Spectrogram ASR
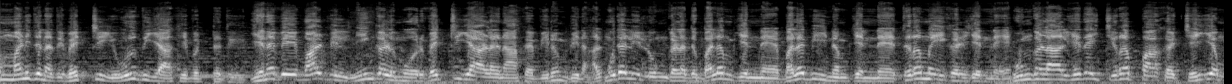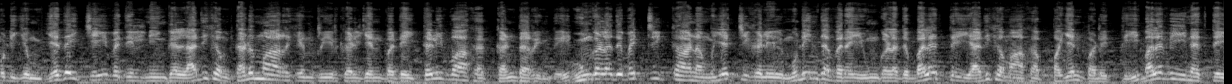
அம்மனிதனது வெற்றி உறுதியாகிவிட்டது. எனவே வாழ்வில் நீங்களும் ஒரு வெற்றியாளனாக விரும்பி விரும்பினால் முதலில் உங்களது பலம் என்ன பலவீனம் என்ன திறமைகள் என்ன உங்களால் எதை சிறப்பாக செய்ய முடியும் எதை செய்வதில் நீங்கள் அதிகம் தடுமாறுகின்றீர்கள் என்பதை தெளிவாக கண்டறிந்து உங்களது வெற்றிக்கான முயற்சிகளில் முடிந்தவரை உங்களது பலத்தை அதிகமாக பயன்படுத்தி பலவீனத்தை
